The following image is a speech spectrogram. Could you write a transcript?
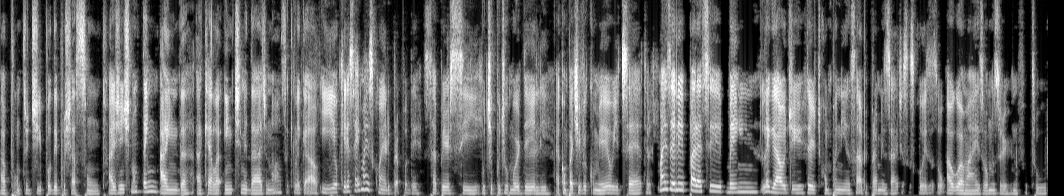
a ponto de poder puxar assunto. A gente não tem ainda aquela intimidade. Nossa, que legal. E eu queria sair mais com ele para poder saber se o tipo de humor dele é compatível com o meu e etc. Mas ele parece bem legal de ter de companhia, sabe? Para amizade, essas coisas ou algo a mais. Vamos ver no futuro.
